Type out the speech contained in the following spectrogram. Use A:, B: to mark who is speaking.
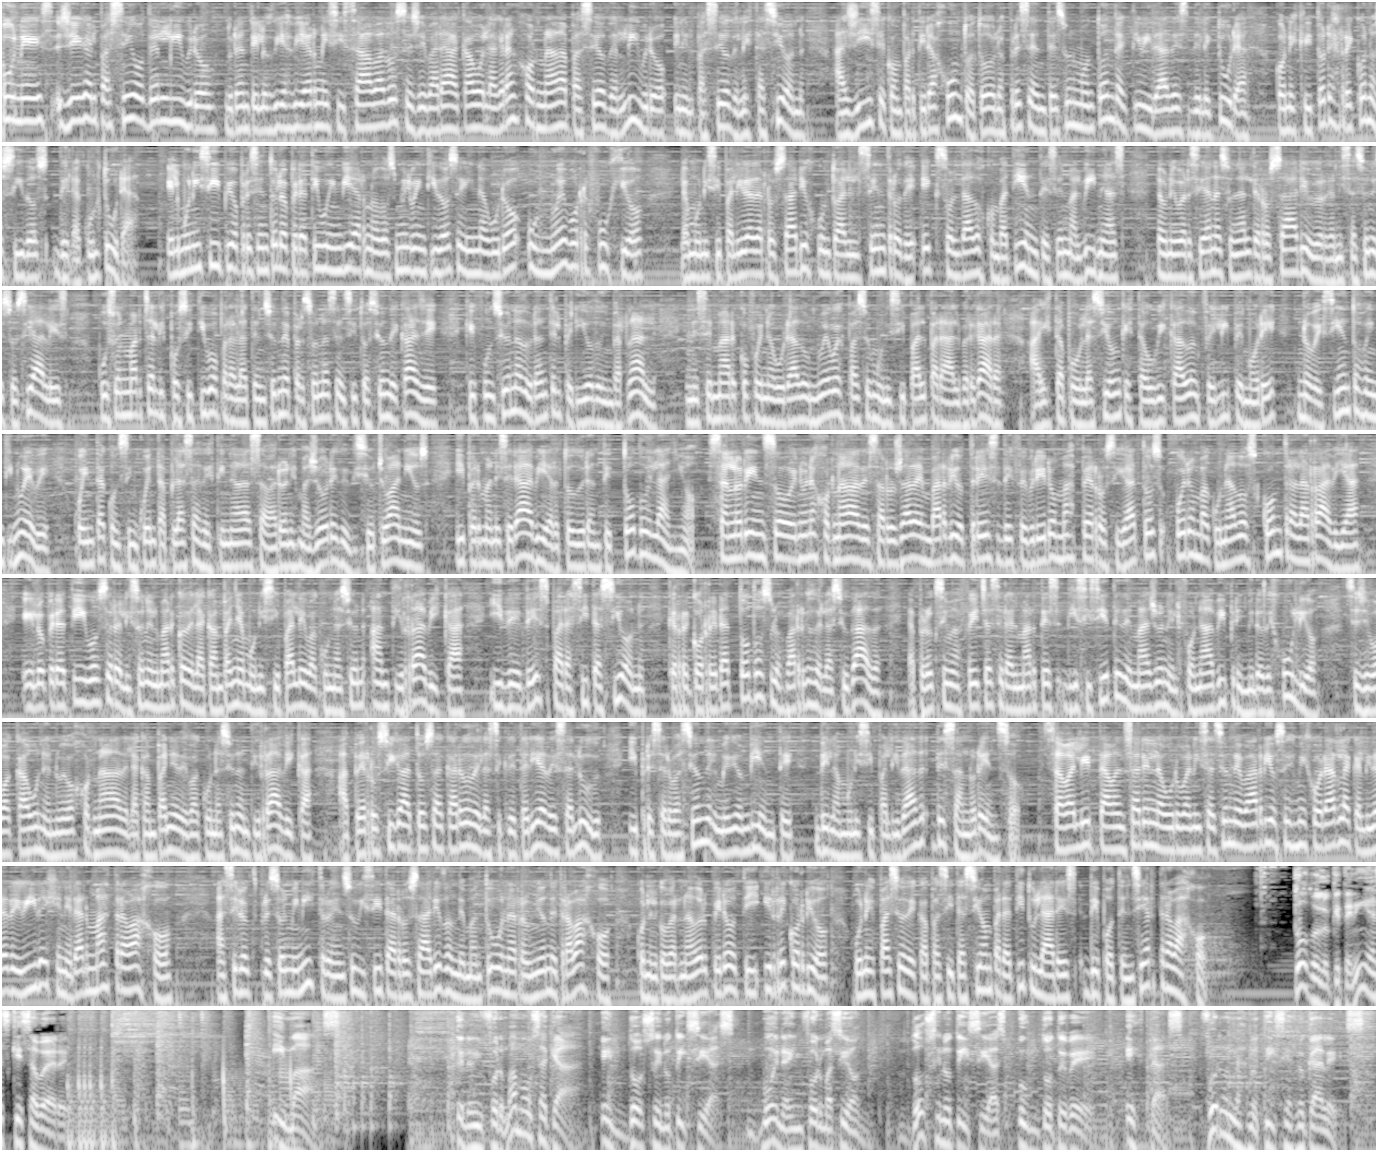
A: Funes llega el Paseo del Libro. Durante los días viernes y sábados se llevará a cabo la gran jornada Paseo del Libro en el Paseo de la Estación. Allí se compartirá junto a todos los presentes un montón de actividades de lectura con escritores reconocidos de la cultura. El municipio presentó el operativo invierno 2022 e inauguró un nuevo refugio. La Municipalidad de Rosario, junto al Centro de Ex Soldados Combatientes en Malvinas, la Universidad Nacional de Rosario y organizaciones sociales, puso en marcha el dispositivo para la atención de personas en situación de calle que funciona durante el periodo invernal. En ese marco fue inaugurado un nuevo espacio municipal para albergar a esta población que está ubicado en Felipe Moré 929. Cuenta con 50 plazas destinadas a varones mayores de 18 años y permanecerá abierto durante todo el año. San Lorenzo, en una jornada desarrollada en barrio 3 de febrero, más perros y gatos fueron vacunados contra la rabia. El operativo se realizó en el marco de la campaña municipal de vacunación antirrábica y de desparasitación que recorrerá todos los barrios de la ciudad. La próxima fecha será el martes 17 de mayo en el Fonavi, primero de julio. Se llevó a cabo una nueva jornada de la campaña de vacunación antirrábica a perros y gatos a cargo de la Secretaría de Salud y Preservación del Medio Ambiente de la Municipalidad de San Lorenzo. Zabaleta, avanzar en la urbanización de barrios es mejorar la calidad de vida y generar más trabajo. Así lo expresó el ministro en su visita a Rosario, donde mantuvo una reunión de trabajo con el gobernador Perotti y recorrió un espacio de capacitación para titulares de potenciar trabajo.
B: Todo lo que tenías que saber y más. Te lo informamos acá en 12 Noticias. Buena información. 12noticias.tv. Estas fueron las noticias locales.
